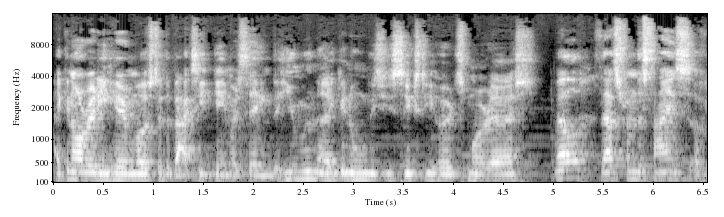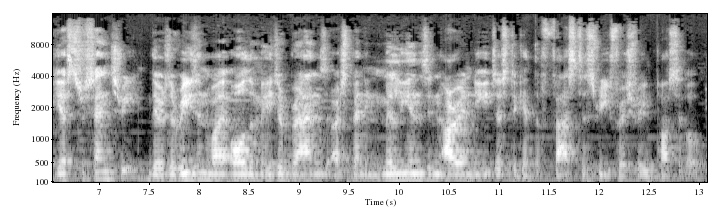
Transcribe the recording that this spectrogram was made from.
I can already hear most of the backseat gamers saying the human eye can only see 60Hz smartass. Well, that's from the science of yestercentury. There's a reason why all the major brands are spending millions in R&D just to get the fastest refresh rate possible.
